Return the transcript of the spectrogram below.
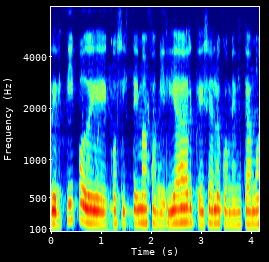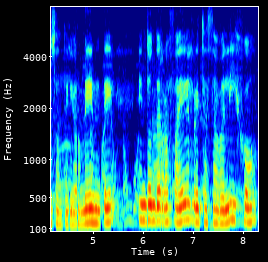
del tipo de ecosistema familiar que ya lo comentamos anteriormente, en donde Rafael rechazaba al hijo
